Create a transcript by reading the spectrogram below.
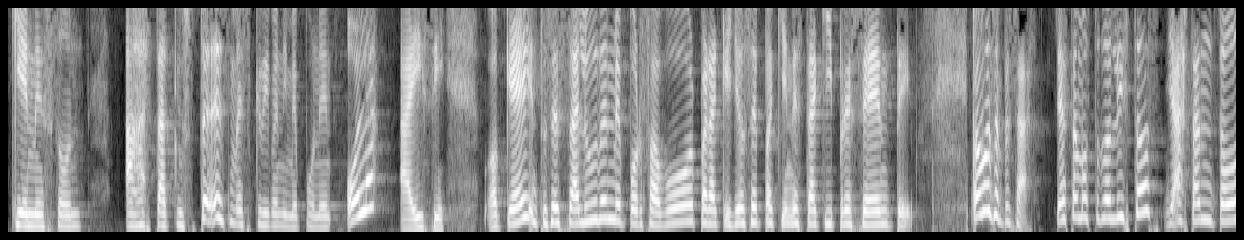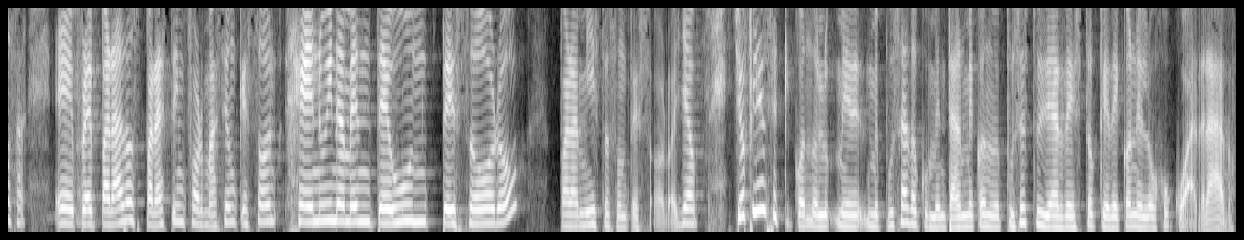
quiénes son. Hasta que ustedes me escriben y me ponen hola Ahí sí. ¿Ok? Entonces salúdenme por favor para que yo sepa quién está aquí presente. Vamos a empezar. ¿Ya estamos todos listos? ¿Ya están todos eh, preparados para esta información que son genuinamente un tesoro? Para mí esto es un tesoro. Yo, yo fíjense que cuando me, puse a documentarme, cuando me puse a estudiar de esto, quedé con el ojo cuadrado,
